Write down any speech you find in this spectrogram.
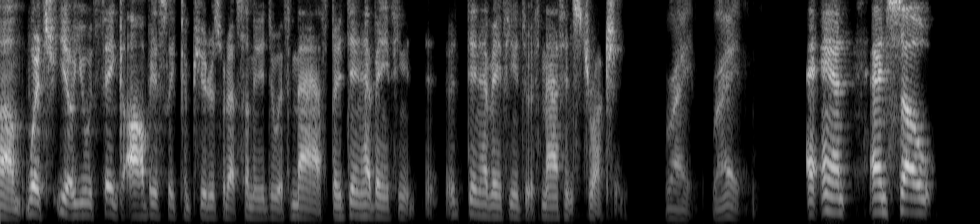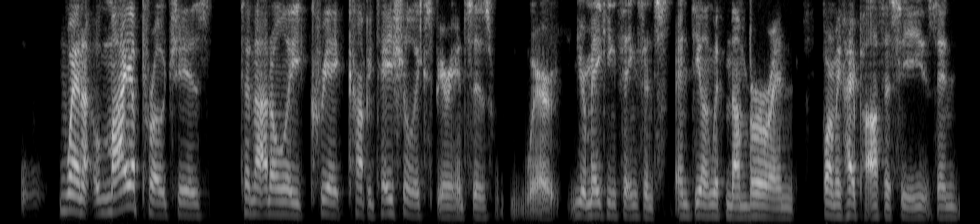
Um, which you know you would think obviously computers would have something to do with math, but it didn't have anything. It didn't have anything to do with math instruction. Right, right. And and so when my approach is to not only create computational experiences where you're making things and, and dealing with number and forming hypotheses and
